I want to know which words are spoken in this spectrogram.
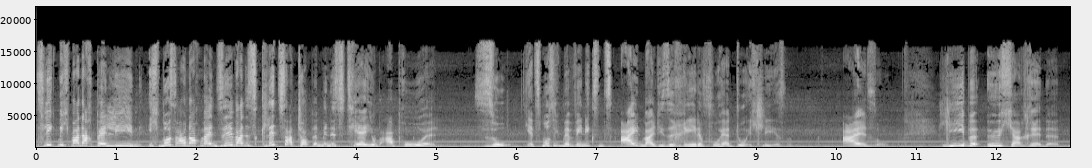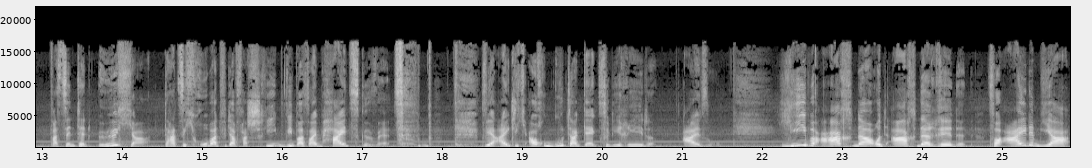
Flieg mich mal nach Berlin. Ich muss auch noch mein silbernes Glitzertop im Ministerium abholen. So, jetzt muss ich mir wenigstens einmal diese Rede vorher durchlesen. Also, liebe Öcherinnen, was sind denn Öcher? Da hat sich Robert wieder verschrieben, wie bei seinem Heizgesetz. Wäre eigentlich auch ein guter Gag für die Rede. Also, liebe Aachener und Aachenerinnen, vor einem Jahr.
